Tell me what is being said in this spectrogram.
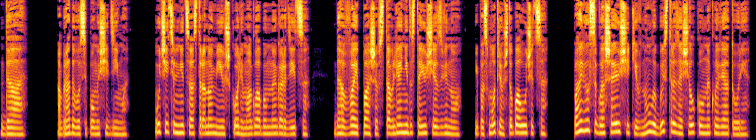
Да, обрадовался помощи Дима. Учительница астрономии в школе могла бы мной гордиться. Давай, Паша, вставляй недостающее звено и посмотрим, что получится. Павел, соглашающий, кивнул и быстро защелкал на клавиатуре.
